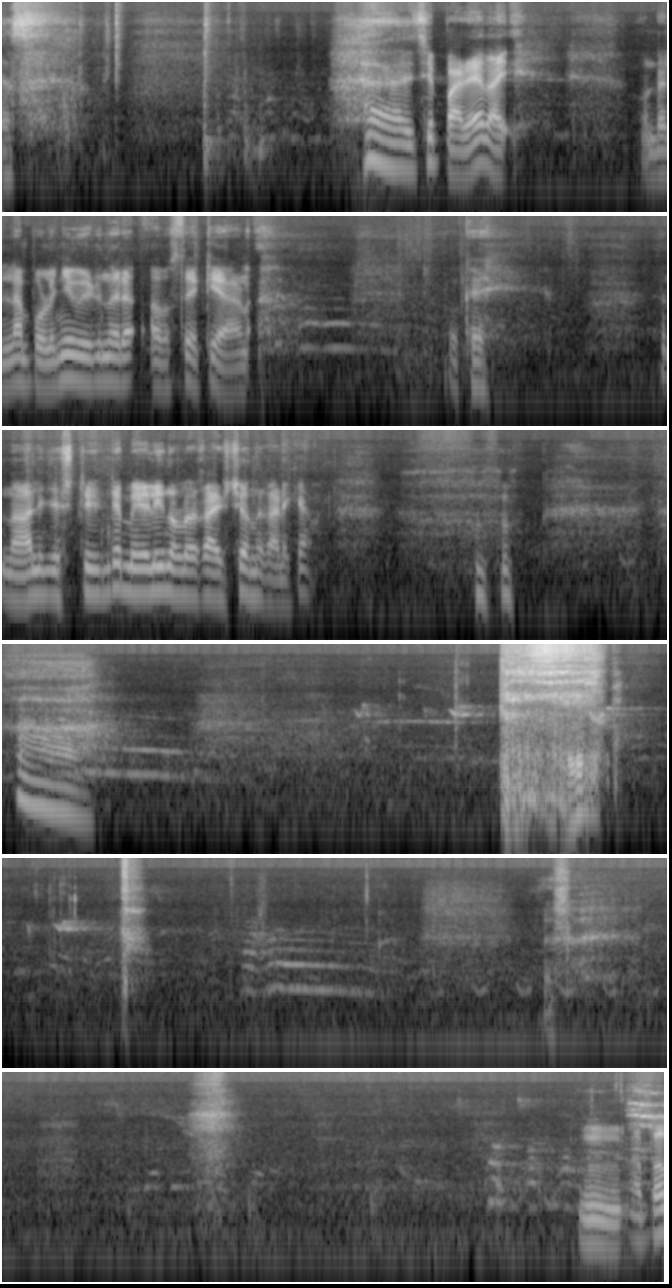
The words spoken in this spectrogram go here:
യെസ്. ഇച്ചിരി പഴയതായി. കൊണ്ടെല്ലാം പൊളിഞ്ഞു വീഴുന്നൊരു അവസ്ഥയൊക്കെയാണ്. ഓക്കെ. നാല് ജസ്റ്റിന്റെ മേളിൽ നിന്നുള്ള കാഴ്ച ഒന്ന് കാണിക്കാം. അപ്പം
